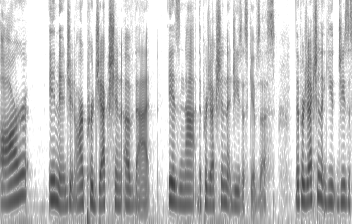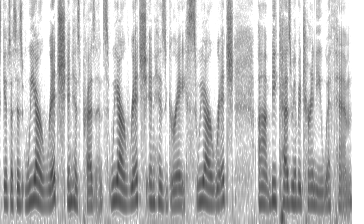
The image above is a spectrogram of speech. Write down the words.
our image and our projection of that is not the projection that Jesus gives us. The projection that Jesus gives us is we are rich in his presence. We are rich in his grace. We are rich uh, because we have eternity with him.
